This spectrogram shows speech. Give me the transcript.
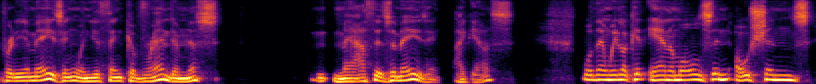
pretty amazing when you think of randomness. Math is amazing, I guess. Well, then we look at animals and oceans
